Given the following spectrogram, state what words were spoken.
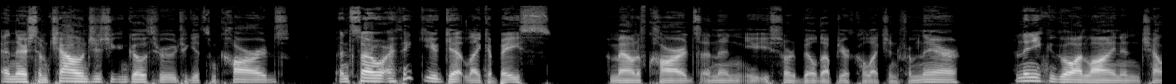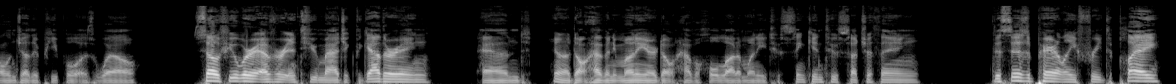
and there's some challenges you can go through to get some cards. And so I think you get like a base amount of cards and then you, you, sort of build up your collection from there. And then you can go online and challenge other people as well. So if you were ever into Magic the Gathering and, you know, don't have any money or don't have a whole lot of money to sink into such a thing, this is apparently free to play.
